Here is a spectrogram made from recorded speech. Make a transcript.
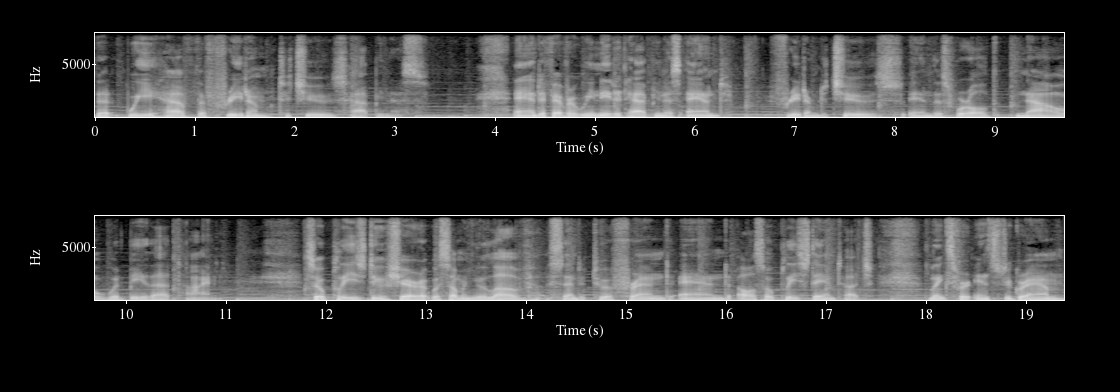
that we have the freedom to choose happiness. And if ever we needed happiness and freedom to choose in this world, now would be that time. So please do share it with someone you love, send it to a friend, and also please stay in touch links for Instagram,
